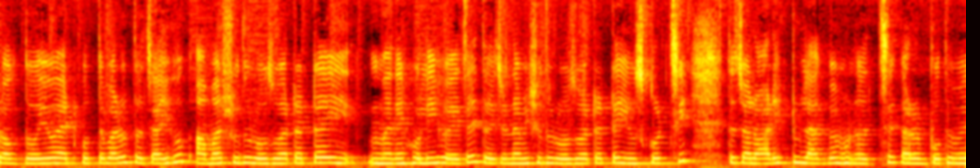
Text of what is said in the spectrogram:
টক দইও অ্যাড করতে পারো, তো যাই হোক, আমার শুধু রোজ ওয়াটারটাই মানে হলেই হয়ে যায়, তো এই জন্য আমি শুধু রোজ ওয়াটারটাই ইউজ করছি। তো চলো আরেকটু লাগবে মনে হচ্ছে, কারণ প্রথমে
